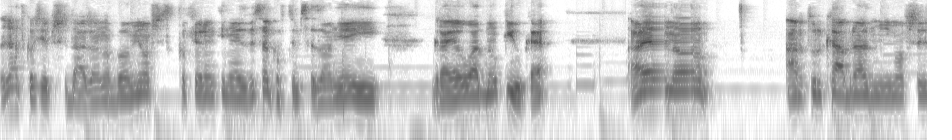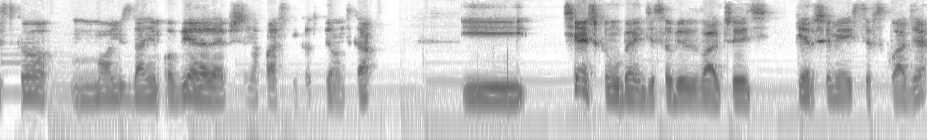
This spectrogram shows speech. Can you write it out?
rzadko się przydarza, no bo mimo wszystko Fiorentina jest wysoko w tym sezonie i grają ładną piłkę. Ale no, Artur Cabral mimo wszystko moim zdaniem o wiele lepszy napastnik od piątka i ciężko mu będzie sobie wywalczyć pierwsze miejsce w składzie.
